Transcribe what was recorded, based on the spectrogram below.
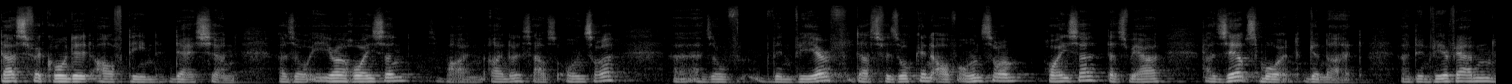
das verkündet auf den Dächern. Also ihre Häuser waren anders als unsere. Äh, also wenn wir das versuchen auf unseren Häusern, das wäre Selbstmord genannt, äh, denn wir werden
